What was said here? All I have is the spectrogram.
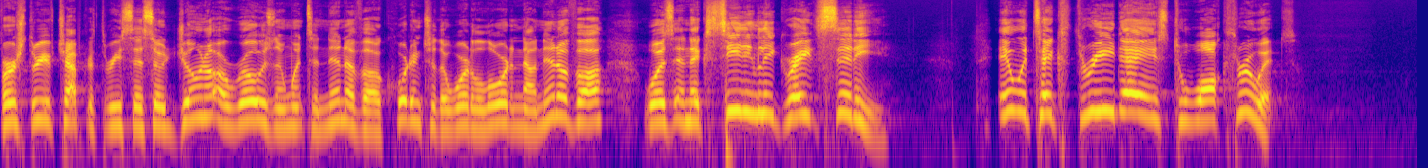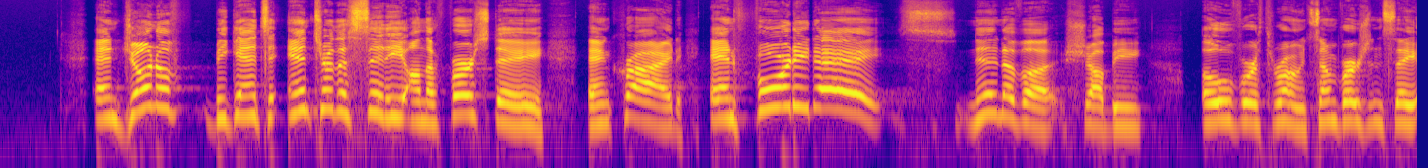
Verse 3 of chapter 3 says So Jonah arose and went to Nineveh according to the word of the Lord. And now Nineveh was an exceedingly great city. It would take three days to walk through it. And Jonah began to enter the city on the first day and cried, In 40 days Nineveh shall be overthrown. Some versions say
